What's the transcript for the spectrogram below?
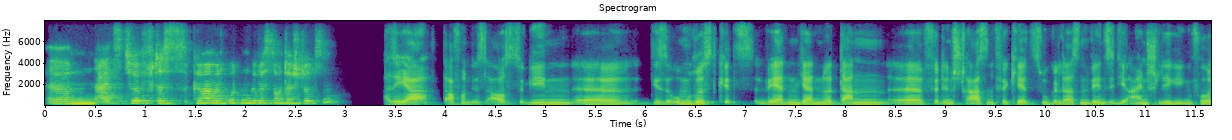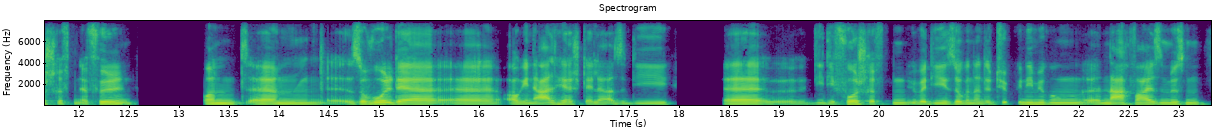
ähm, als TÜV, das können wir mit gutem Gewissen unterstützen? Also ja, davon ist auszugehen, äh, diese Umrüstkits werden ja nur dann äh, für den Straßenverkehr zugelassen, wenn sie die einschlägigen Vorschriften erfüllen. Und ähm, sowohl der äh, Originalhersteller, also die äh, die die Vorschriften über die sogenannte Typgenehmigung äh, nachweisen müssen,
